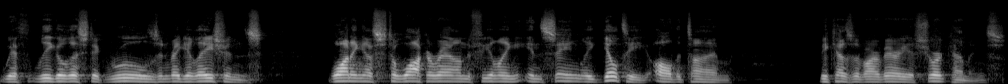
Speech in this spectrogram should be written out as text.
with legalistic rules and regulations, wanting us to walk around feeling insanely guilty all the time because of our various shortcomings.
